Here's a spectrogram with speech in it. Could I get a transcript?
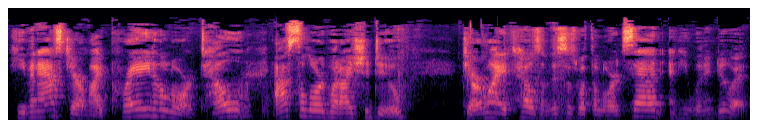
he even asked Jeremiah, pray to the Lord, tell, ask the Lord what I should do. Jeremiah tells him, this is what the Lord said, and he wouldn't do it.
